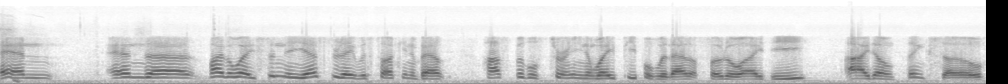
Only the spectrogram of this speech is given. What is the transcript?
And and uh, by the way, Cindy yesterday was talking about hospitals turning away people without a photo ID. I don't think so.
